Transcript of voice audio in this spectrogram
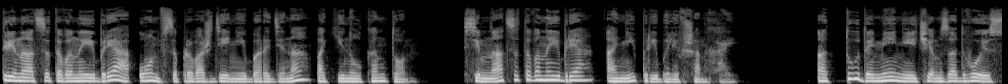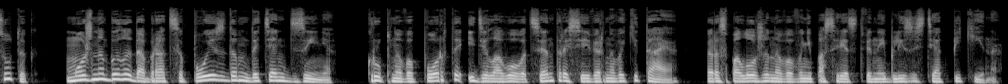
13 ноября он в сопровождении Бородина покинул Кантон. 17 ноября они прибыли в Шанхай. Оттуда менее чем за двое суток можно было добраться поездом до Тяньцзиня, крупного порта и делового центра Северного Китая, расположенного в непосредственной близости от Пекина.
